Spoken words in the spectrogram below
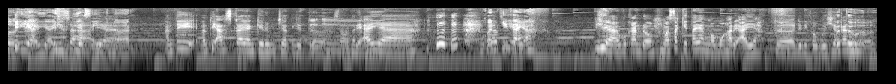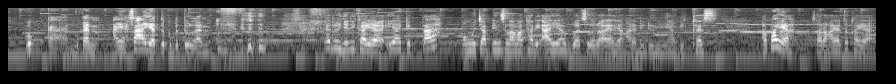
Jadi iya iya iya, bisa, iya sih iya. benar. Nanti nanti Aska yang kirim chat gitu. Mm-mm. Selamat hari ayah. Bukan Tapi kita ya, ya. Iya, bukan dong. Masa kita yang ngomong hari ayah ke Dedi Kobusher kan bukan, bukan ayah saya tuh kebetulan. Aduh, jadi kayak ya kita mengucapin selamat hari ayah buat seluruh ayah yang ada di dunia because apa ya? Seorang ayah tuh kayak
